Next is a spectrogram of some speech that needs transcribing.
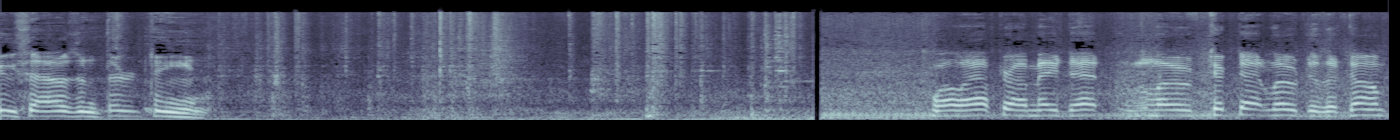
2013. Well, after I made that load, took that load to the dump,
